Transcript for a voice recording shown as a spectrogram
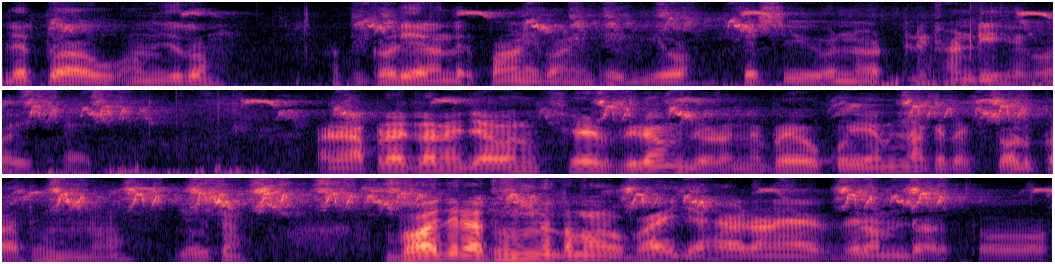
લેતો આવું, આમ જોતો આખી ઘડિયાળ અંદર પાણી પાણી થઈ ગયો એસી અને આટલી ઠંડી છે ભાઈ સાહેબ. અને આપણે એટલાને જવાનું છે વિરમદળ અને ભાઈ, કોઈ એમ ના કહેતા તડકા ધૂમનો. જોઉં તો ભાદરા ધૂમનો તમારો ભાઈ જાય અટાણે વિરમદળ. તો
